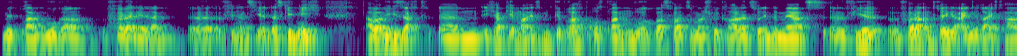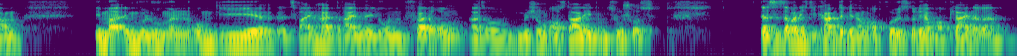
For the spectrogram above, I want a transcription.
mit Brandenburger Fördergeldern äh, finanzieren. Das geht nicht. Aber wie gesagt, ähm, ich habe hier mal eins mitgebracht aus Brandenburg, was wir zum Beispiel gerade zu Ende März äh, vier Förderanträge eingereicht haben immer im Volumen um die äh, zweieinhalb, drei Millionen Förderung, also Mischung aus Darlehen und Zuschuss. Das ist aber nicht die Kante. Wir haben auch größere, wir haben auch kleinere.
